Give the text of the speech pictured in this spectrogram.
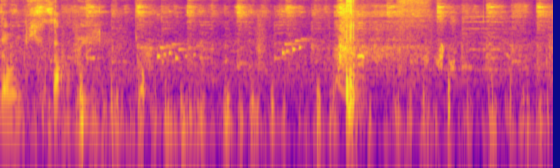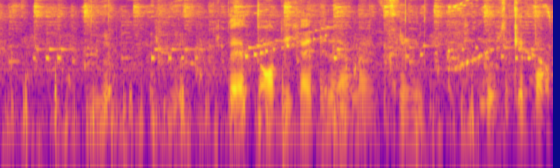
ดับเบิลคลิกสองทีจบเลือเลือแต่ตอนที่ใช้ไปแล้วแล้วขึ้นรูปสเก็ตบอร์ด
